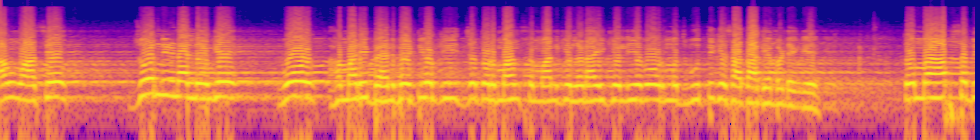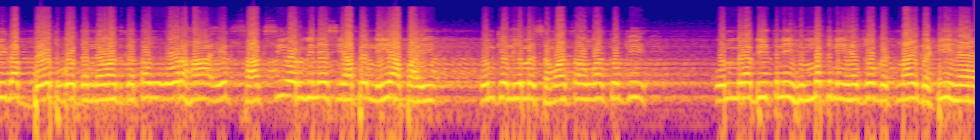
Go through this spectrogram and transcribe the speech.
हम वहाँ से जो निर्णय लेंगे, वो हमारी बहन बेटियों की इज़्ज़त और मान सम्मान की लड़ाई के लिए वो और मजबूती के साथ आगे बढ़ेंगे। तो मैं आप सभी का बहुत बहुत धन्यवाद करता हूँ। और हाँ एक साक्षी और विनेश यहाँ पे नहीं आ पाई, उनके लिए मैं समझ चाहूँगा, क्योंकि उनमें अभी इतनी हिम्मत नहीं है, जो घटनाएँ घटी हैं।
